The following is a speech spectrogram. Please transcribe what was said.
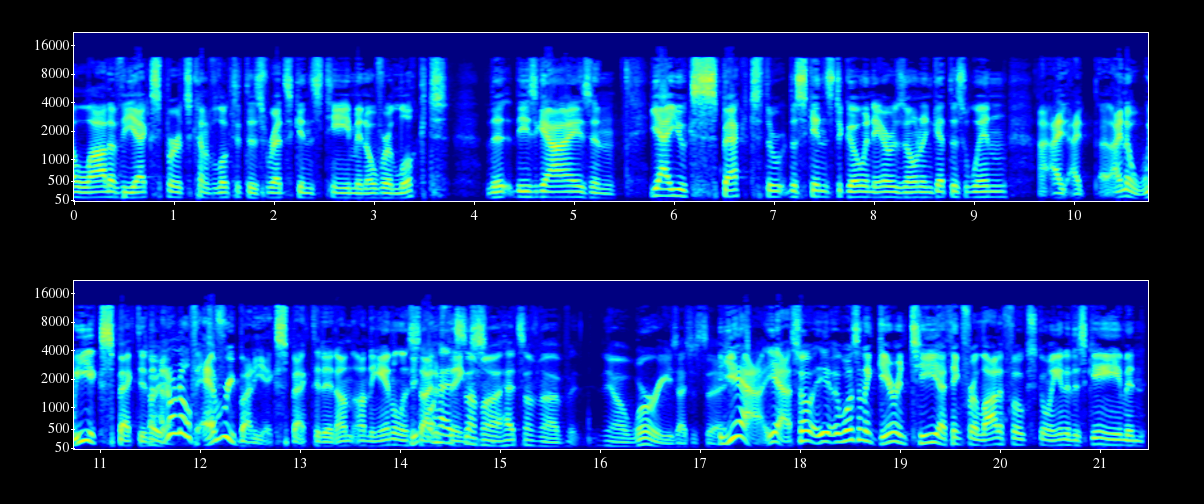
a lot of the experts kind of looked at this Redskins team and overlooked. The, these guys and yeah, you expect the the Skins to go into Arizona and get this win. I I, I know we expected. it. Oh, yeah. I don't know if everybody expected it on, on the analyst People side of had things. some uh, had some uh, you know worries, I should say. Yeah, yeah. So it, it wasn't a guarantee, I think, for a lot of folks going into this game, and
